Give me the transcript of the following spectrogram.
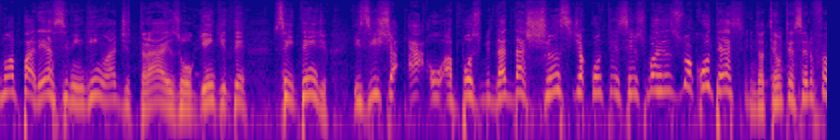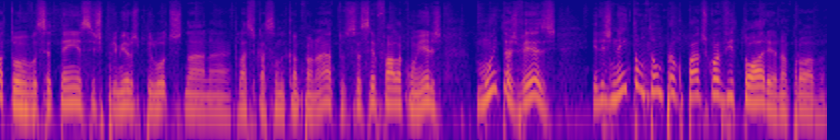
Não aparece ninguém lá de trás, alguém que tem. Você entende? Existe a, a, a, possibilidade da chance de acontecer isso, mas isso não acontece. Ainda tem um terceiro fator. Você tem esses primeiros pilotos na, na classificação do campeonato. Se você fala com eles, muitas vezes eles nem estão tão preocupados com a vitória na prova.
